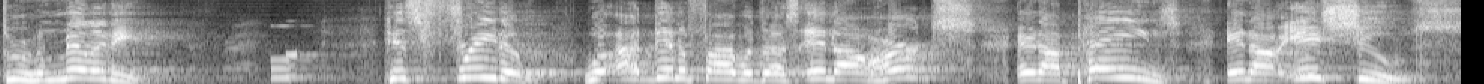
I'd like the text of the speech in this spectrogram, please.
through humility. His freedom will identify with us in our hurts, in our pains, in our issues.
